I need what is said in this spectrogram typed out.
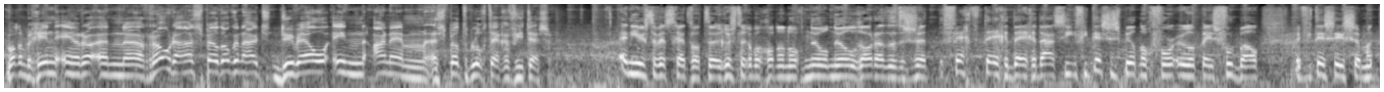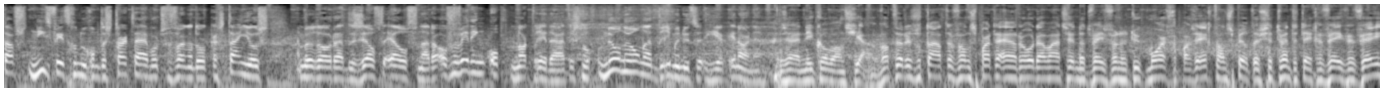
Wat een begin. In uh, Roda speelt ook een uitduel in Arnhem. Speelt de ploeg tegen Vitesse. En hier is de wedstrijd wat uh, rustiger begonnen. Nog 0-0. Roda dat is het vecht tegen degradatie. Vitesse speelt nog voor Europees voetbal. Vitesse is uh, Matafs niet fit genoeg om te starten. Hij wordt vervangen door Castanjos. En bij Roda dezelfde elf na de overwinning op NAC Breda. Het is nog 0-0 na drie minuten hier in Arnhem. Zijn Nico Wans, ja. Wat de resultaten van Sparta en Roda waard zijn... dat weten we natuurlijk morgen pas echt. Dan speelt FC Twente tegen VVV.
